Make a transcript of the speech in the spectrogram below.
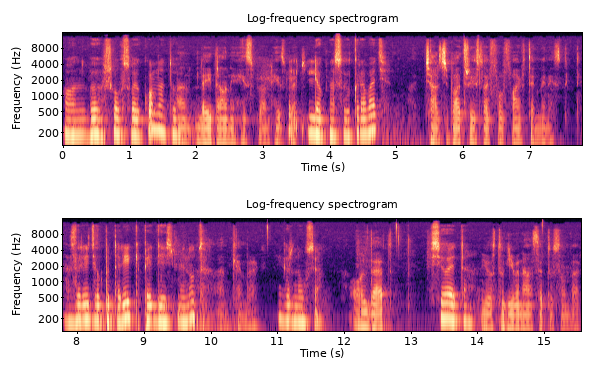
Он вошел в свою комнату, and lay down in his, on his bed. лег на свою кровать, Charged batteries like for five, ten minutes. зарядил батарейки 5-10 минут And came back. и вернулся. All that Все это just to give an answer to somebody.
